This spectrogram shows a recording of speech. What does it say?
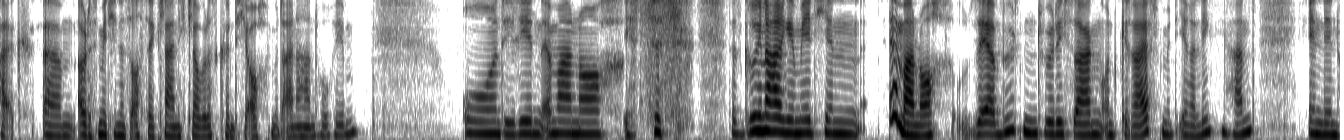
Hulk. Ähm, aber das Mädchen ist auch sehr klein. Ich glaube, das könnte ich auch mit einer Hand hochheben. Und die reden immer noch. Jetzt ist das grünhaarige Mädchen immer noch sehr wütend, würde ich sagen, und greift mit ihrer linken Hand in den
